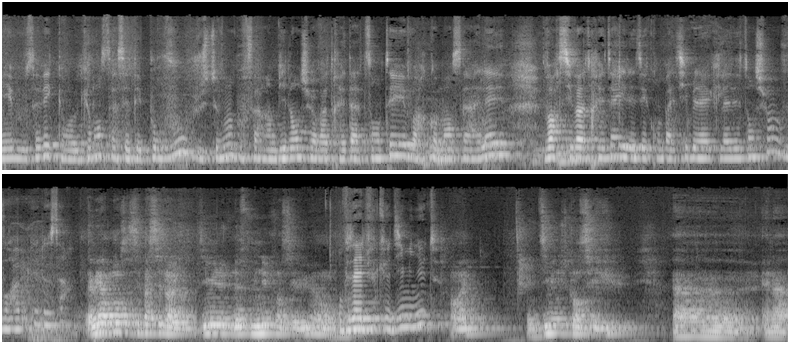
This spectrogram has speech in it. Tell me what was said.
Mais vous savez qu'en l'occurrence, ça c'était pour vous, justement, pour faire un bilan sur votre état de santé, voir comment ça allait, voir si votre état il était compatible avec la détention. Vous vous rappelez de ça? La meilleure bon, ça s'est passé dans les 10 minutes, 9 minutes qu'on s'est vu. On... Vous avez vu que 10 minutes? Ouais. Les 10 minutes qu'on s'est vu, euh, elle, a,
